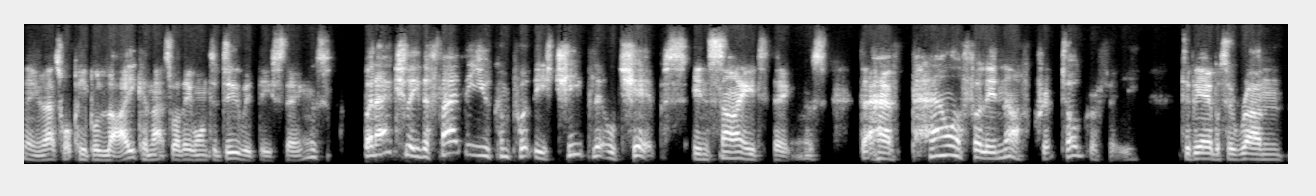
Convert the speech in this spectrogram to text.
you know that's what people like and that's what they want to do with these things. But actually, the fact that you can put these cheap little chips inside things that have powerful enough cryptography to be able to run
